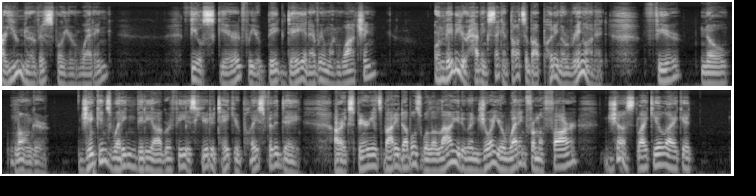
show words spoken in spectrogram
Are you nervous for your wedding? Feel scared for your big day and everyone watching? Or maybe you're having second thoughts about putting a ring on it. Fear no longer. Jenkins Wedding Videography is here to take your place for the day. Our experienced body doubles will allow you to enjoy your wedding from afar, just like you like it.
